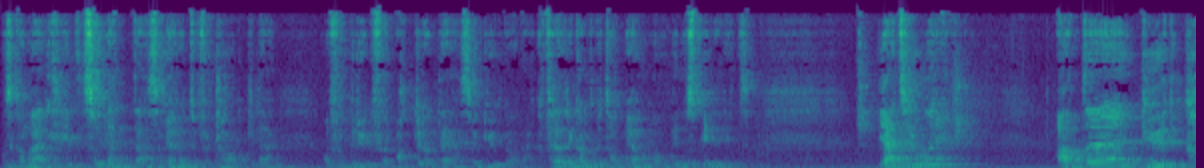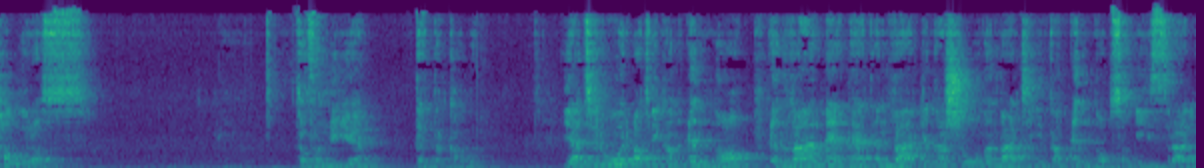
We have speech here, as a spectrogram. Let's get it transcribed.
Og så kan det være en tid som dette som gjør at du får tak i det og får bruk for akkurat det som Gud ga deg. Fredrik, kan ikke du ta pianoet og begynne å spille litt? Jeg tror at uh, Gud kaller oss til å fornye dette kallet. Jeg tror at vi kan ende opp, enhver menighet, enhver generasjon, enhver tid kan ende opp som Israel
